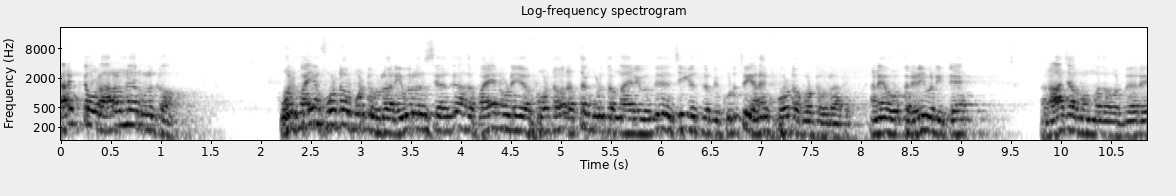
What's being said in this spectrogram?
கரெக்டாக ஒரு அரை மணி நேரம் இருக்கும். ஒரு பையன் ஃபோட்டோ போட்டு விடுறாரு. இவரும் சேர்ந்து அந்த பையனுடைய ஃபோட்டோ ரத்தம் கொடுத்த மாதிரி வந்து ஜிஹெச்சில் போய் கொடுத்து எனக்கு ஃபோட்டோ போட்டு விடுறாரு. அண்ணே ஒருத்தர் ரெடி பண்ணிவிட்டேன் ராஜா முகமது அவர் பேர்.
